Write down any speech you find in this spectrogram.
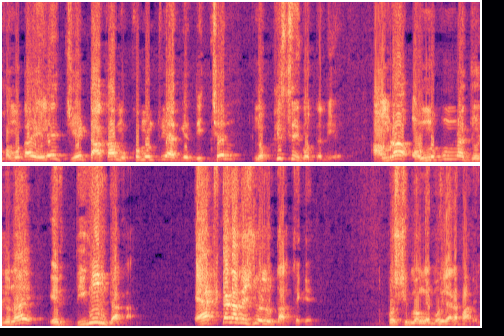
ক্ষমতায় এলে যে টাকা মুখ্যমন্ত্রী আজকে দিচ্ছেন লক্ষ্মীশ্রী করতে দিয়ে, আমরা অন্নপূর্ণা যোজনায় এর দ্বিগুণ টাকা। এক টাকা বেশি হলেও তার থেকে পশ্চিমবঙ্গের মহিলারা পাবেন।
